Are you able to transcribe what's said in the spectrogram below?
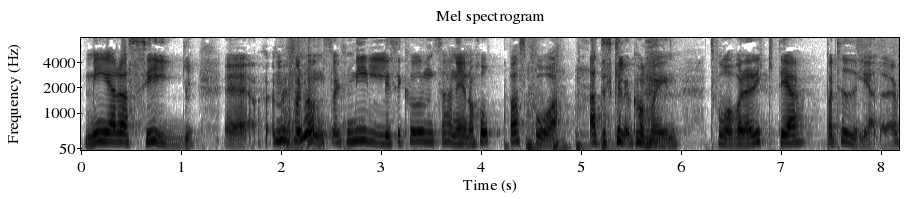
mera sig. Eh, men för någon slags millisekund så hann jag nog hoppas på att det skulle komma in två av våra riktiga partiledare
